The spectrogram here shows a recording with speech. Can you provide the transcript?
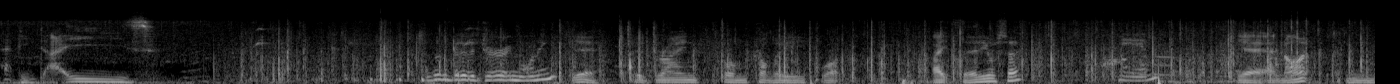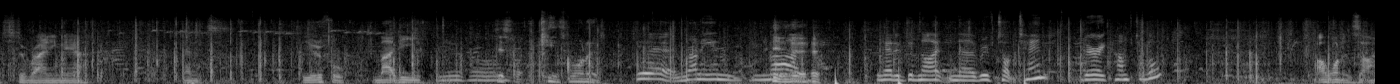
Happy days. A little bit of a dreary morning. Yeah, it rained from probably what 8:30 or so. PM. Yeah, at night, and still raining now, and it's beautiful, muddy, Beautiful. just what the kids wanted. Yeah, running in mud. Yeah. We had a good night in the rooftop tent. Very comfortable. I want a zone.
